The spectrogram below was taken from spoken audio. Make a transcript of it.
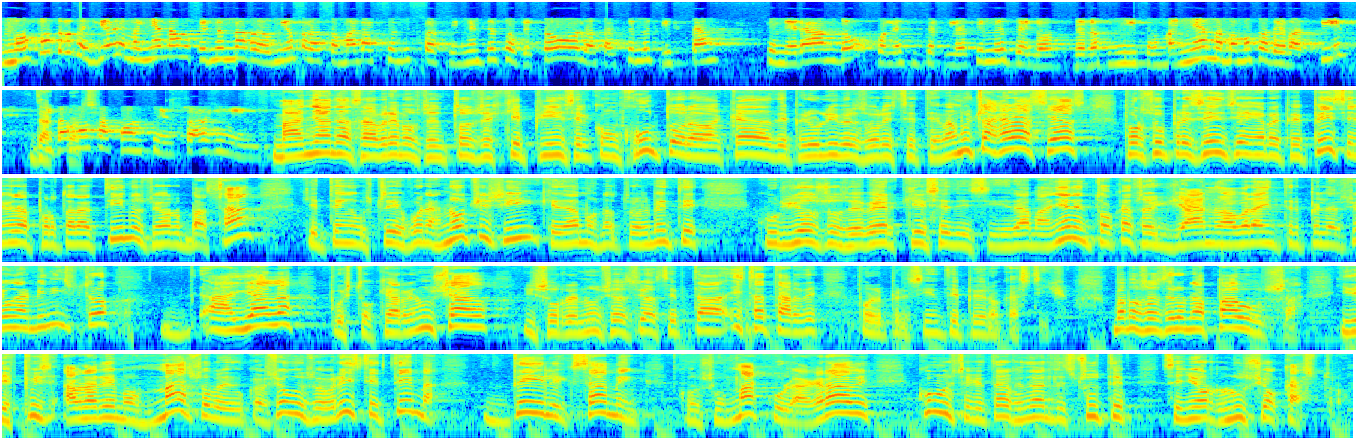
nosotros el día de mañana vamos a tener una reunión para tomar acciones pertinentes, sobre todo las acciones que están generando con las interpelaciones de los, de los ministros. Mañana vamos a debatir y vamos a consensuar en él. Mañana sabremos entonces qué piensa el conjunto de la bancada de Perú Libre sobre este tema. Muchas gracias por su presencia en RPP, señora Portalatino, señor Bazán, que tengan ustedes buenas noches y quedamos naturalmente curiosos de ver qué se decidirá mañana. En todo caso, ya no habrá interpelación al ministro Ayala, puesto que ha renunciado y su renuncia ha sido aceptada esta tarde por el presidente Pedro Castillo. Vamos a hacer una pausa y después hablaremos más sobre educación y sobre este tema del examen con su mácula grave con el secretario general de SUTEP, señor Lucio Castro.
